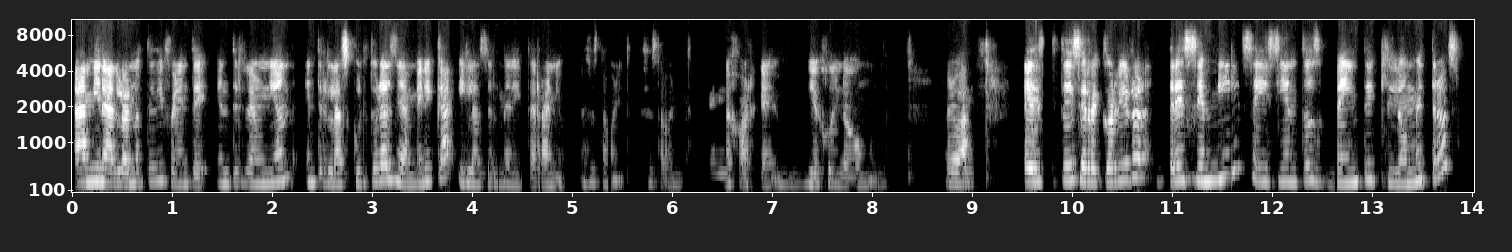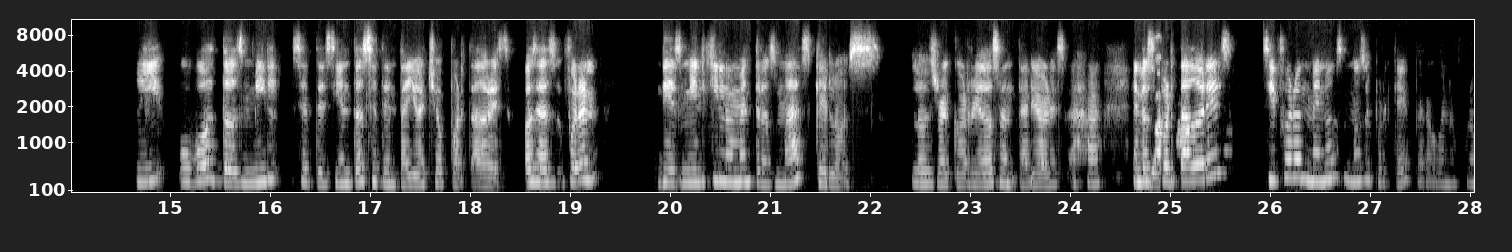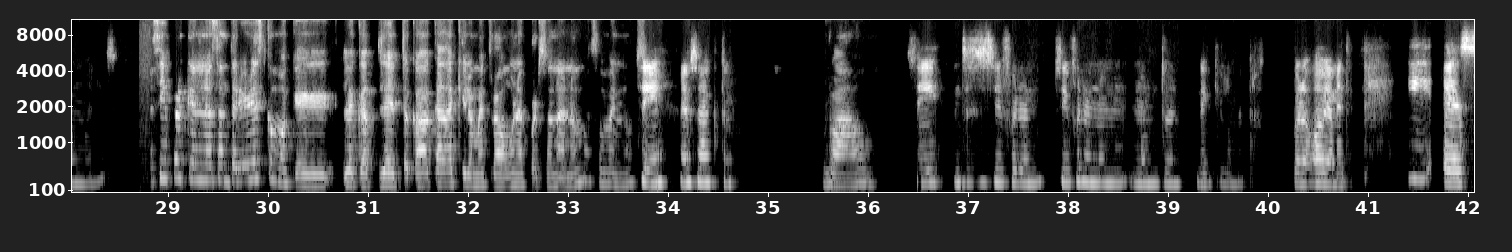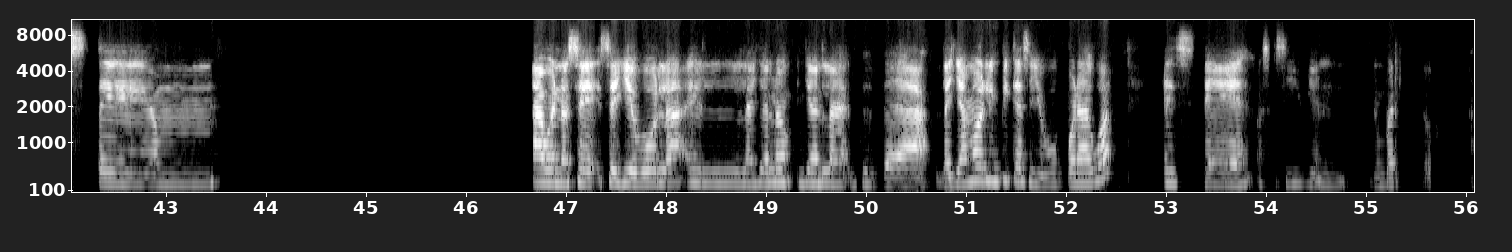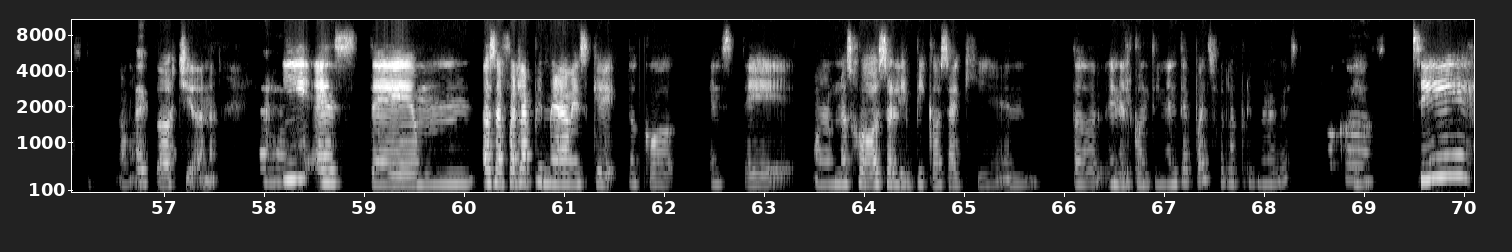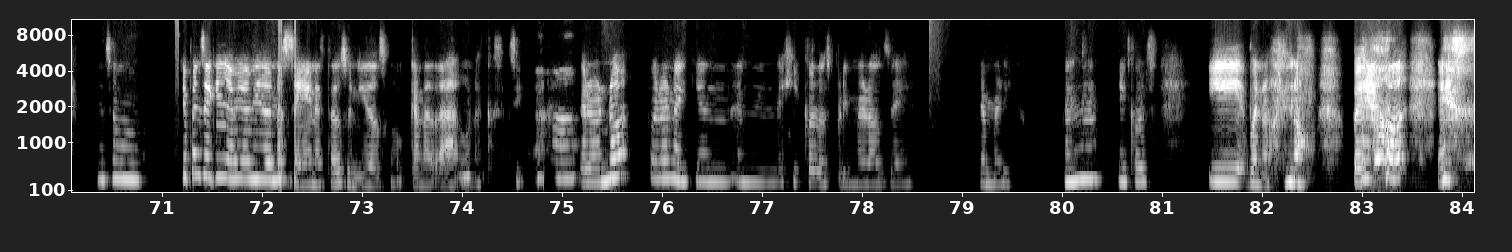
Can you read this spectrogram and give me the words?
Ah, mira, lo anoté diferente. Entre la unión entre las culturas de América y las del Mediterráneo. Eso está bonito, eso está bonito. Mejor que viejo y nuevo mundo. Pero va. Este, se recorrieron 13.620 kilómetros y hubo 2.778 portadores. O sea, fueron 10.000 kilómetros más que los, los recorridos anteriores. Ajá. En los Guau. portadores sí fueron menos, no sé por qué, pero bueno, fueron menos. Sí, porque en los anteriores como que le, le tocaba cada kilómetro a una persona, ¿no? Más o menos. Sí, exacto. Wow. Sí, entonces sí fueron, sí fueron un montón de kilómetros. Pero obviamente. Y este. um, ah, bueno, se, se llevó la, el- la, yalo- ya la, la llama olímpica, se llevó por agua este, o sea, sí, bien, un barquito, así, todo chido, ¿no? Ajá. Y este, mm, o sea, fue la primera vez que tocó este, unos Juegos Olímpicos aquí en todo, en el continente, pues, fue la primera vez. Y- sí, eso, yo pensé que ya había habido, no sé, en Estados Unidos o Canadá, una cosa así. Ajá. Pero no, fueron aquí en, en México los primeros de, de América. Nichols. Y bueno, no, pero, es-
